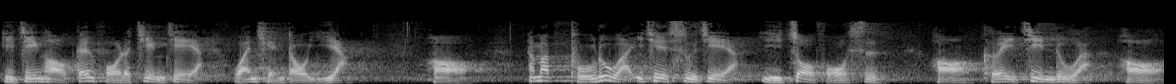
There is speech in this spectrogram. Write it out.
已经哦跟佛的境界呀完全都一样哦。那么普入啊，一切世界啊，以做佛事哦，可以进入啊哦，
